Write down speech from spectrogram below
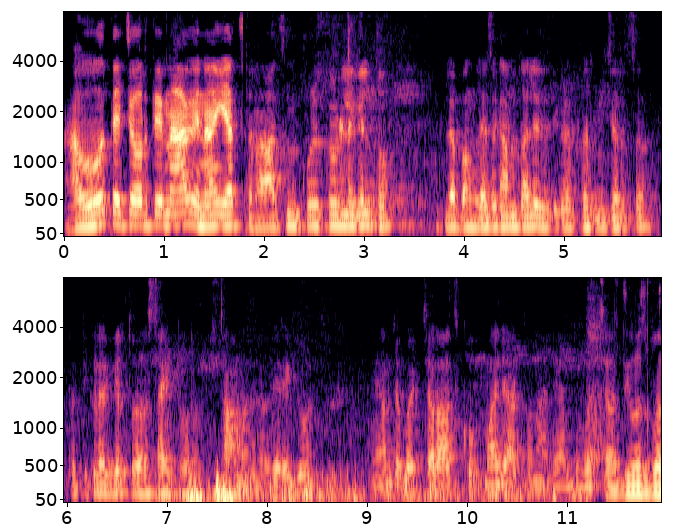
अहो त्याच्यावर ते नाव आहे ना याच तर आज मी कोळपेडला गेलतो. आपल्या बंगल्याचं काम चालू होतं तिकडे फर्निचरचं तर तिकडे गेलतो जरा साईटवर सामान वगैरे घेऊन. आणि आमच्या बच्चाला आज खूप माझी आठवण आली. आमच्या बच्चा आज दिवसभर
